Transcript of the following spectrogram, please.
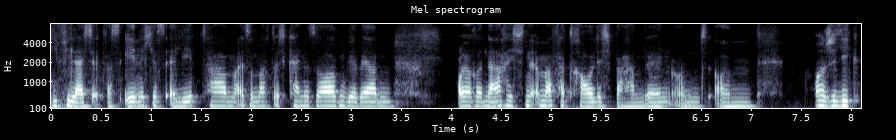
die vielleicht etwas Ähnliches erlebt haben. Also macht euch keine Sorgen, wir werden eure Nachrichten immer vertraulich behandeln. Und ähm, Angelique,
